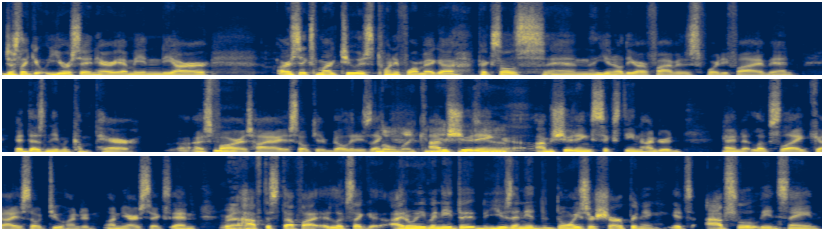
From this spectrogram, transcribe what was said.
just like you were saying, Harry. I mean, the R R6 Mark II is 24 megapixels, and you know the R5 is 45, and it doesn't even compare as far mm. as high ISO capabilities. Like Low light I'm shooting, yeah. I'm shooting 1600, and it looks like ISO 200 on the R6, and right. half the stuff I, it looks like I don't even need to use any of the noise or sharpening. It's absolutely insane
